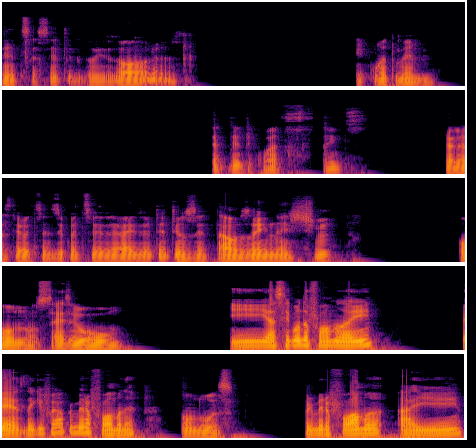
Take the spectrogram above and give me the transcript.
162 dólares. E quanto mesmo? 74 cents. Já gastei 856 reais e 81 centavos aí na Steam. Ou no CSGO. E a segunda fórmula aí. É, essa daqui foi a primeira forma, né? São duas. Primeira forma aí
